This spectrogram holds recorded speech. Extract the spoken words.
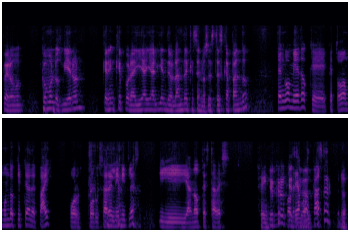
Pero, ¿cómo los vieron? ¿Creen que por ahí hay alguien de Holanda que se nos esté escapando? Tengo miedo que, que todo el mundo quite a Depay por, por usar el Limitless y anote esta vez. Sí. Yo creo que sí va a pasar, pero...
